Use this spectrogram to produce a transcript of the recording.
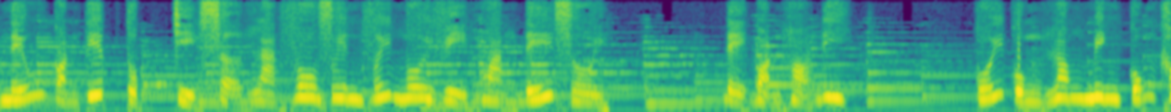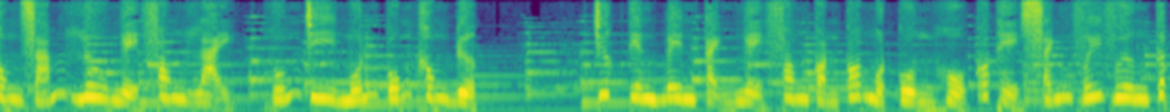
Nếu còn tiếp tục chỉ sợ là vô duyên với ngôi vị hoàng đế rồi Để bọn họ đi Cuối cùng Long Minh cũng không dám lưu Nghệ Phong lại huống chi muốn cũng không được Trước tiên bên cạnh Nghệ Phong còn có một cuồng hổ có thể sánh với vương cấp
